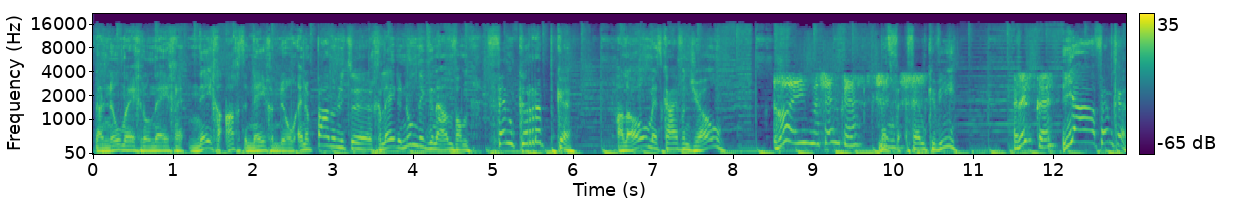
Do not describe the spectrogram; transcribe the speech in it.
naar 0909 9890. En een paar minuten geleden noemde ik de naam van Femke Rupke. Hallo, met Kai van Joe. Hoi, met Femke. Met Femke wie? Rupke. Ja, Femke!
